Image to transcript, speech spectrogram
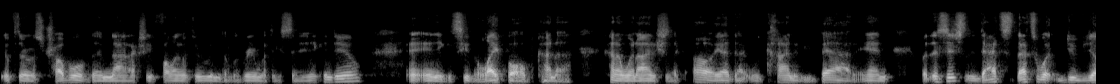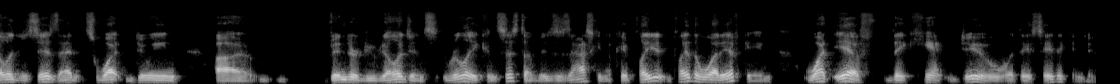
if there was trouble of them not actually following through and delivering what they say they can do, and, and you can see the light bulb kind of kind of went on. she's like, "Oh yeah, that would kind of be bad." And but essentially, that's that's what due diligence is. That it's what doing uh, vendor due diligence really consists of is is asking, okay, play play the what if game. What if they can't do what they say they can do?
